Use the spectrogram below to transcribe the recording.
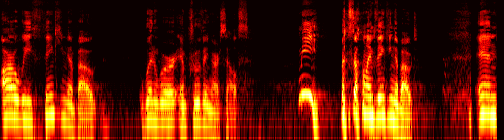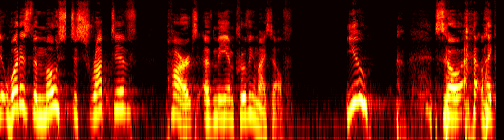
are we thinking about when we're improving ourselves? Me! That's all I'm thinking about. And what is the most disruptive part of me improving myself? You. So, like,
